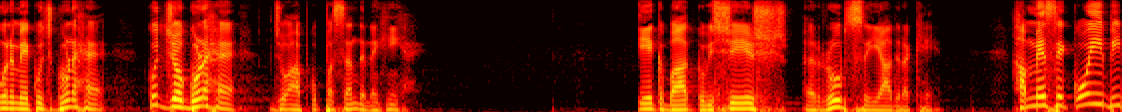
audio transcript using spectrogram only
उनमें कुछ गुण है, कुछ जो गुण है जो आपको पसंद नहीं है। एक बात को विशेष रूप से याद रखें, हम में से कोई भी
